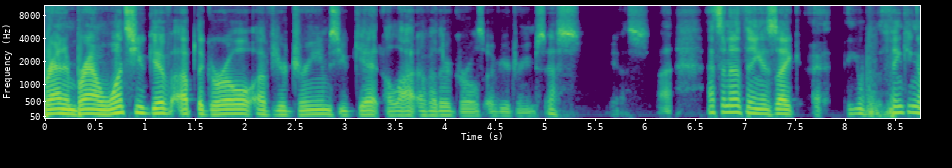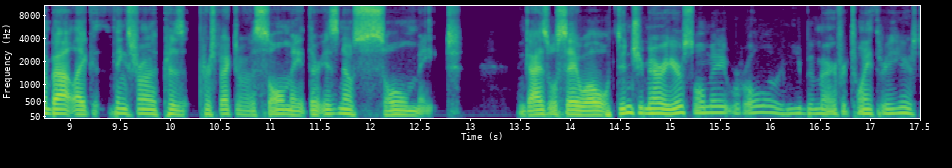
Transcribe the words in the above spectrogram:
Brandon brown once you give up the girl of your dreams you get a lot of other girls of your dreams. Yes uh, that's another thing is like uh, thinking about like things from a perspective of a soulmate there is no soulmate and guys will say, well, didn't you marry your soulmate, Rollo? And you've been married for 23 years.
